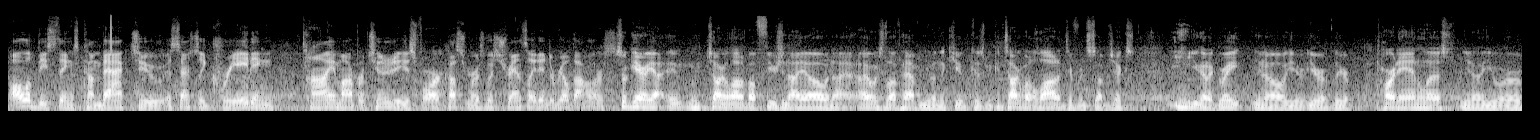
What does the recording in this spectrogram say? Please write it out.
all of these things come back to essentially creating time opportunities for our customers, which translate into real dollars. So Gary, I, we talk a lot about Fusion IO, and I, I always love having you in the cube because we can talk about a lot of different subjects. You got a great, you know, you're, you're, you're part analyst, you know, you were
